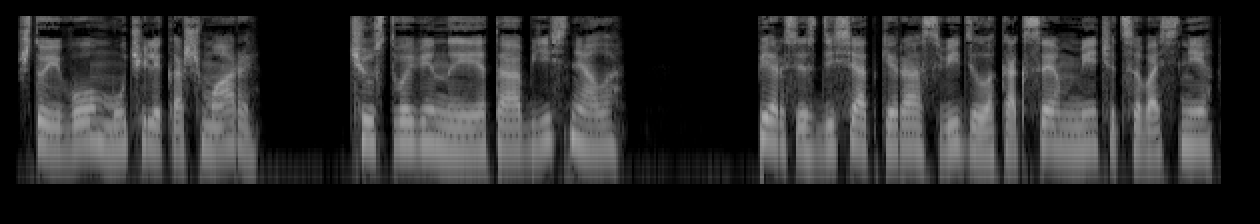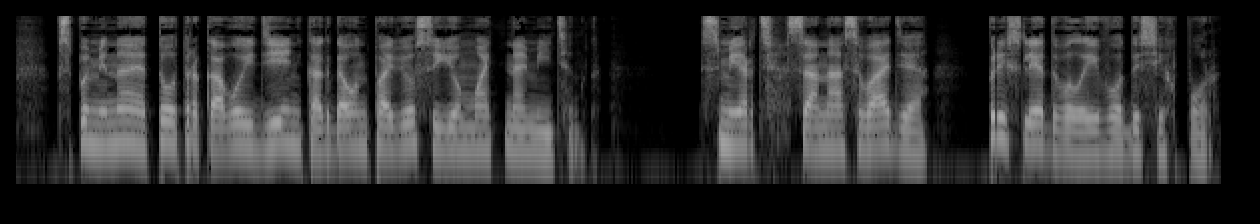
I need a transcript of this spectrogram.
что его мучили кошмары. Чувство вины это объясняло. Персис десятки раз видела, как Сэм мечется во сне, вспоминая тот роковой день, когда он повез ее мать на митинг. Смерть Сана Свадия преследовала его до сих пор.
